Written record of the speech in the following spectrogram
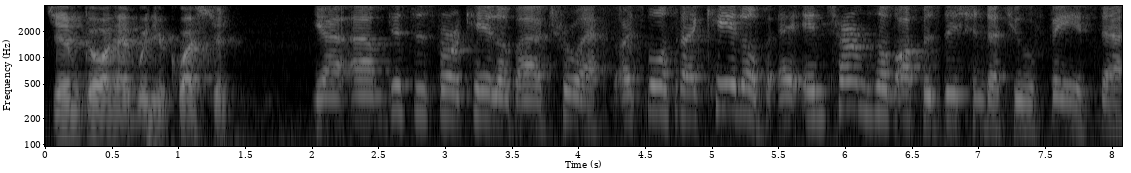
Jim, go ahead with your question. Yeah, um, this is for Caleb uh, Truax. I suppose, uh, Caleb, uh, in terms of opposition that you faced, uh,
